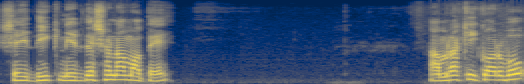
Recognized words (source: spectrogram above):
সেই দিক নির্দেশনা মতে আমরা কি করব?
